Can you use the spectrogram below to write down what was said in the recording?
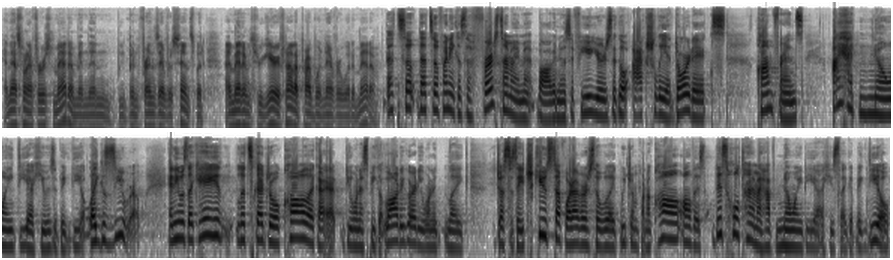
and that's when I first met him, and then we've been friends ever since. But I met him through Gary. If not, I probably would never would have met him. That's so that's so funny because the first time I met Bob, and it was a few years ago, actually at Dordick's conference, I had no idea he was a big deal, like zero. And he was like, "Hey, let's schedule a call. Like, I, do you want to speak at Laudigar? Do you want to like Justice HQ stuff, whatever?" So like we jump on a call. All this this whole time, I have no idea he's like a big deal.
